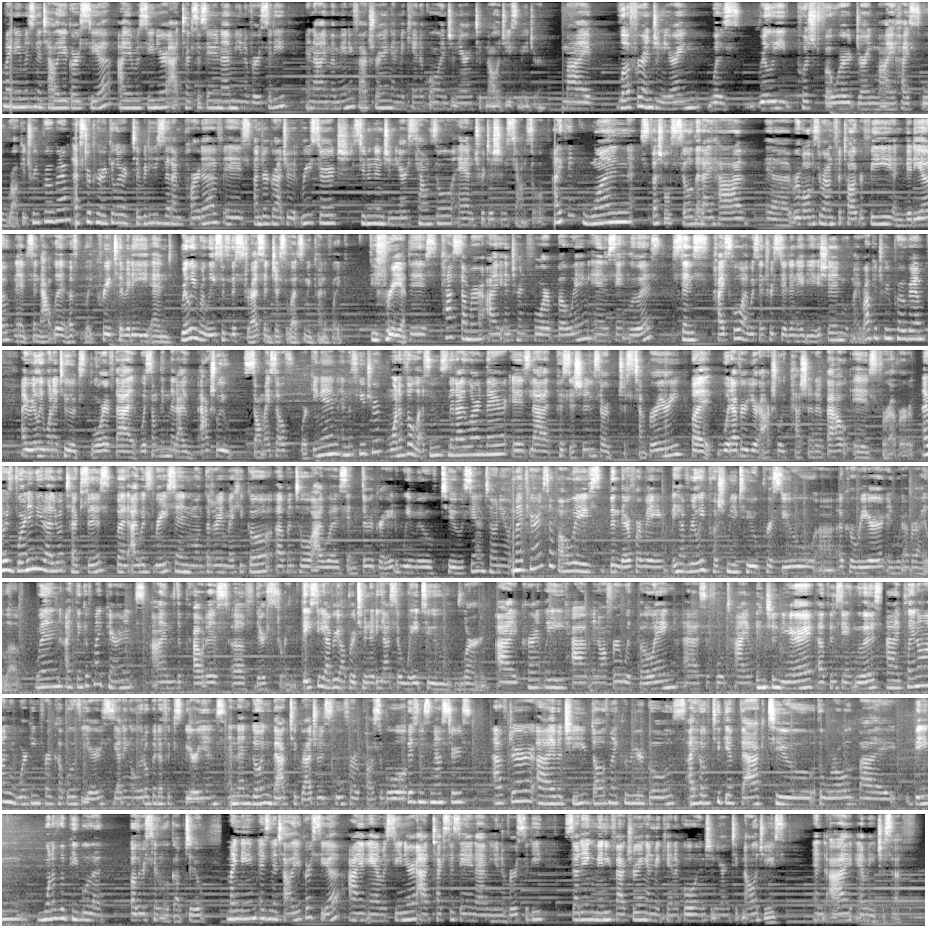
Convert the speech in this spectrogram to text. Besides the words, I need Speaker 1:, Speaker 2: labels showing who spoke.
Speaker 1: My name is Natalia Garcia. I am a senior at Texas A&M University and I'm a manufacturing and mechanical engineering technologies major. My love for engineering was really pushed forward during my high school rocketry program. Extracurricular activities that I'm part of is undergraduate research, student engineers council, and traditions council. I think one special skill that I have uh, revolves around photography and video. And it's an outlet of like creativity and really releases the stress and just lets me kind of like be free. This past summer, I interned for Boeing in St. Louis. Since high school, I was interested in aviation with my rocketry program. I really wanted to explore if that was something that I actually saw myself working in in the future. One of the lessons that I learned there is that positions are just temporary, but whatever you're actually passionate about is forever. I was born in Hidalgo, Texas, but I was raised in Monterrey, Mexico up until I was in third grade. We moved to San Antonio. My parents have always been there for me. They have really pushed me to pursue uh, a career in whatever I love. When I think of my parents, I'm the proudest of their strength. They see every opportunity as a way to learn. I currently have an offer with Boeing as a full time engineer up in St. Louis. I plan on working for a couple of years, getting a little bit of experience, and then going back to graduate school for a possible business master's. After I've achieved all of my career goals, I hope to give back to the world by being one of the people that others can look up to. My name is Natalia Garcia. I am a senior at Texas A&M University studying manufacturing and mechanical engineering technologies, and I am HSF.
